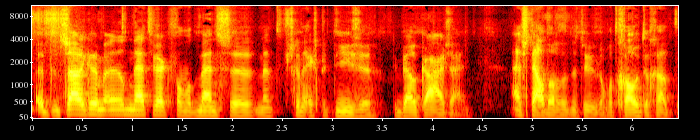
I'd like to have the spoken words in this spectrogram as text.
het is eigenlijk een, een netwerk van wat mensen met verschillende expertise die bij elkaar zijn. En stel dat het natuurlijk nog wat groter gaat,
